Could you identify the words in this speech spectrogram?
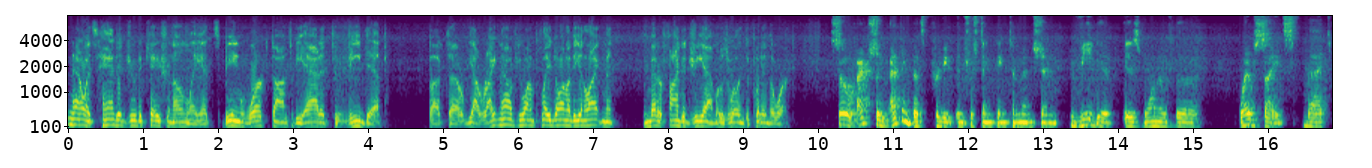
now, it's hand adjudication only. It's being worked on to be added to VDIP. But uh, yeah, right now, if you want to play Dawn of the Enlightenment, you better find a GM who's willing to put in the work. So actually, I think that's a pretty interesting thing to mention. VDIP is one of the websites that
